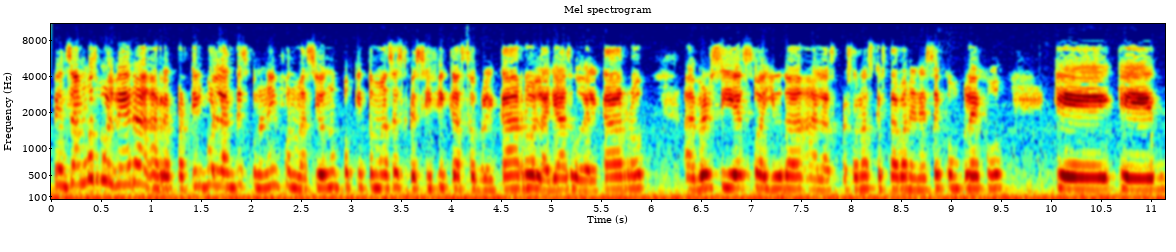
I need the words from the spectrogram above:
Pensamos volver a, repartir volantes con una información un poquito más específica sobre el carro, el hallazgo del carro, a ver si eso ayuda a las personas que estaban en ese complejo que,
